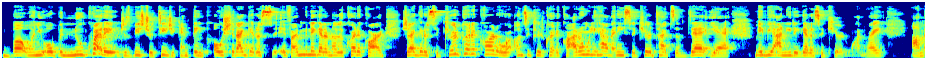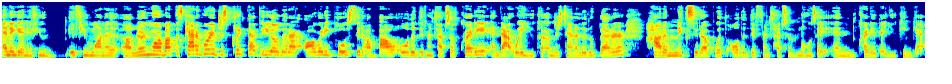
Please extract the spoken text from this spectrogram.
But when you open new credit, just be strategic and think, oh, should I get a, if I'm going to get another credit card, should I get a secured credit card or unsecured credit card? I don't really have any secured types of debt yet. Maybe I need to get a secured one, right? Um, and again, if you, if you want to uh, learn more about this category, just click that video that I already posted about all the different types of credit. And that way you can understand a little better how to mix it up with all the different types of loans and and credit that you can get.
